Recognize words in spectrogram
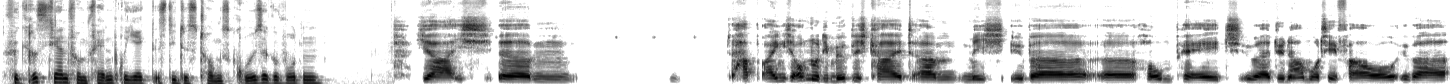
Für Christian vom Fanprojekt ist die Distanz größer geworden. Ja, ich ähm, habe eigentlich auch nur die Möglichkeit, ähm, mich über äh, Homepage, über Dynamo TV, über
